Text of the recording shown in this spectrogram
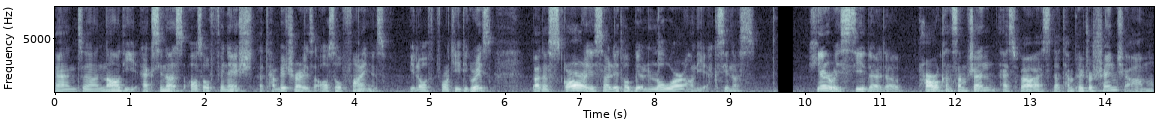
And uh, now the Exynos also finished, the temperature is also fine, It's below 40 degrees, but the score is a little bit lower on the Exynos. Here we see that the power consumption as well as the temperature change are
